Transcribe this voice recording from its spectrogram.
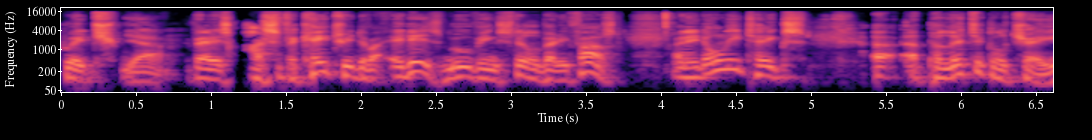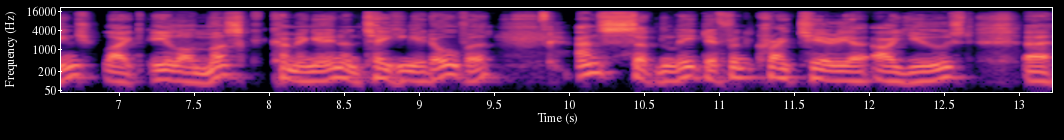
which yeah. various classificatory devices. It is moving still very fast. And it only takes a, a, political change like Elon Musk coming in and taking it over. And suddenly different criteria are used. Uh,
